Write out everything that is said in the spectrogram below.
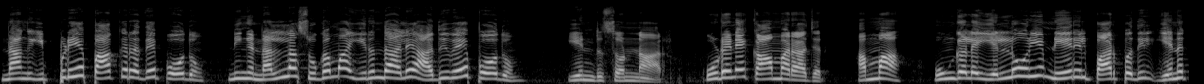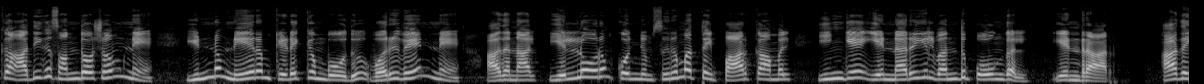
நாங்க இப்படியே பார்க்கறதே போதும். நீங்க நல்லா சுகமா இருந்தாலே அதுவே போதும் என்று சொன்னார். உடனே காமராஜர் அம்மா உங்களை எல்லோரையும் நேரில் பார்ப்பதில் எனக்கு அதிக சந்தோஷம்னே. இன்னும் நேரம் கிடைக்கும்போது வருவேன்னே. அதனால் எல்லோரும் கொஞ்சம் சிரமத்தை பார்க்காமல் இங்கே என் அருகில் வந்து போங்கள் என்றார். அதை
